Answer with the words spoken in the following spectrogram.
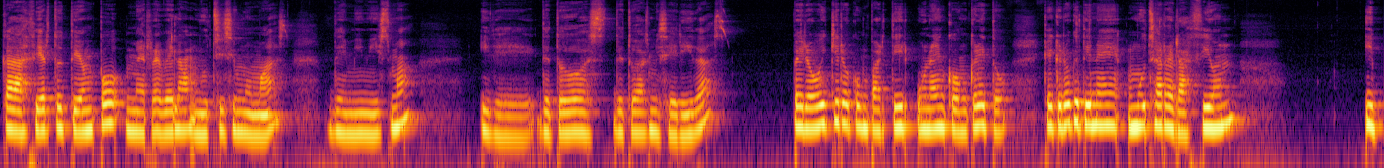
cada cierto tiempo me revela muchísimo más de mí misma y de, de, de todas mis heridas. Pero hoy quiero compartir una en concreto que creo que tiene mucha relación y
